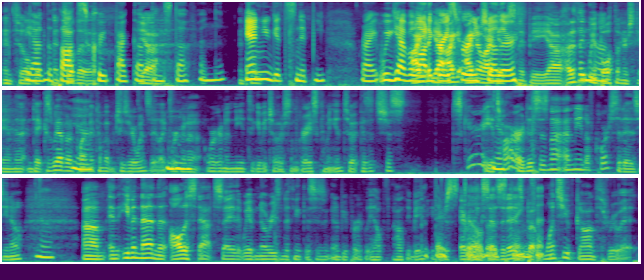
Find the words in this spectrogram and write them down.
until Yeah, the, the until thoughts the- creep back up yeah. and stuff, and then, Until- and you get snippy, right? We have a lot of yeah, grace I, for I each know I other. Get snippy. Yeah, I think we both understand that, and because we have an Yeah. appointment coming up Tuesday or Wednesday, like we're Mhm. gonna we're gonna need to give each other some grace coming into it because it's just scary. It's Yeah. hard. This is not. I mean, of course it is. You know. Yeah. Um, and even then, the, all the stats say that we have no reason to think this isn't going to be a perfectly health, healthy baby. But there's Just everything says it is. But that- once you've gone through it,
